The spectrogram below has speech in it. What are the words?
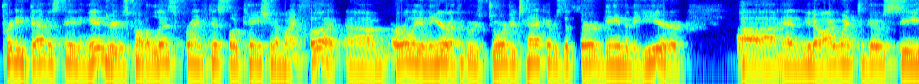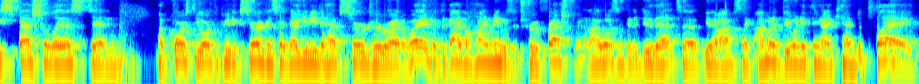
pretty devastating injury. It was called a Lisfranc dislocation of my foot. Um, early in the year, I think it was Georgia Tech. It was the third game of the year, uh, and you know I went to go see specialists, and of course the orthopedic surgeon said, "No, you need to have surgery right away." But the guy behind me was a true freshman, and I wasn't going to do that. To you know, I was like, I'm going to do anything I can to play.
